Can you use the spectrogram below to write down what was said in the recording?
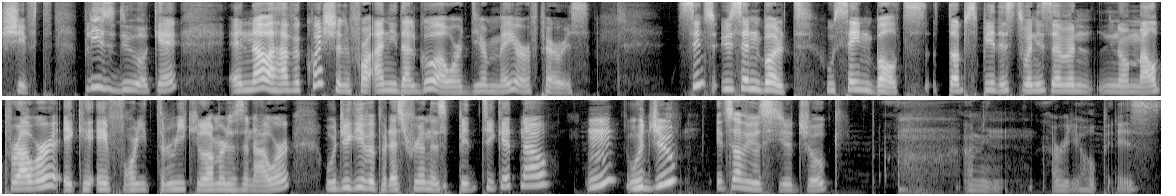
shift. Please do, okay? And now I have a question for Anne Hidalgo, our dear mayor of Paris. Since Usain Bolt, Usain Bolt's top speed is 27, you know, mile per hour, aka 43 kilometers an hour, would you give a pedestrian a speed ticket now? Hmm? Would you? It's obviously a joke. I mean, I really hope it is.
